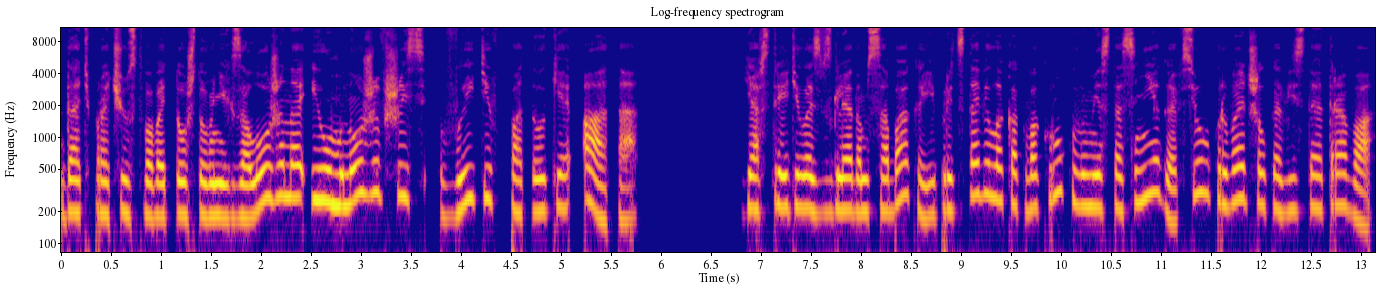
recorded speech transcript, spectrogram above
дать прочувствовать то, что в них заложено, и, умножившись, выйти в потоке ата. Я встретилась взглядом с собакой и представила, как вокруг вместо снега все укрывает шелковистая трава,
